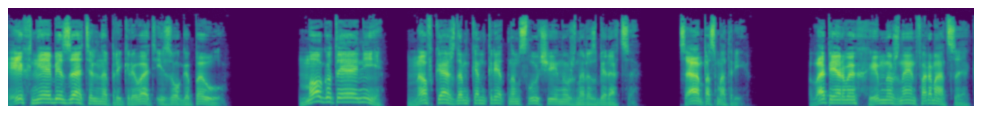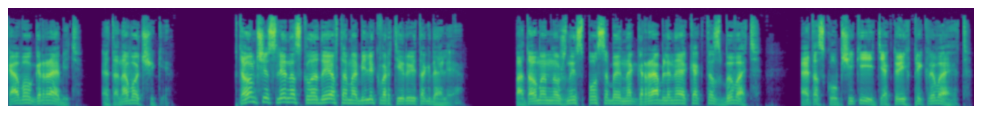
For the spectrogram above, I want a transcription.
Их не обязательно прикрывать из ОГПУ. Могут и они, но в каждом конкретном случае нужно разбираться. Сам посмотри. Во-первых, им нужна информация, кого грабить. Это наводчики. В том числе на склады, автомобили, квартиры и так далее. Потом им нужны способы награбленное как-то сбывать. Это скупщики и те, кто их прикрывает.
